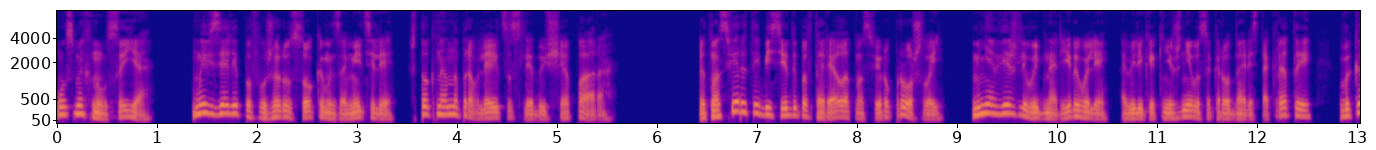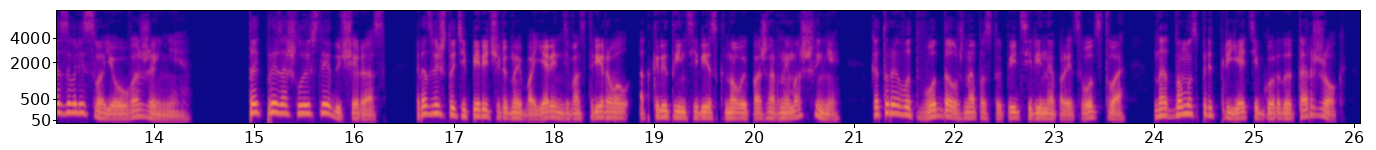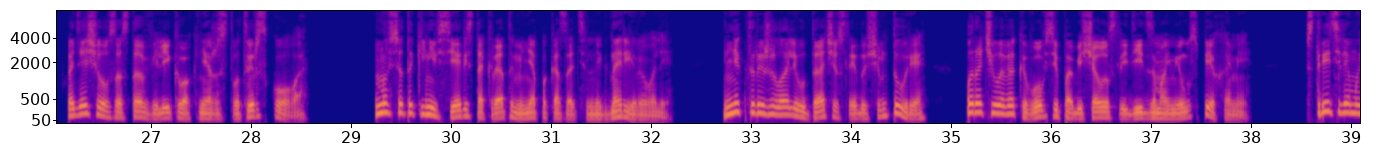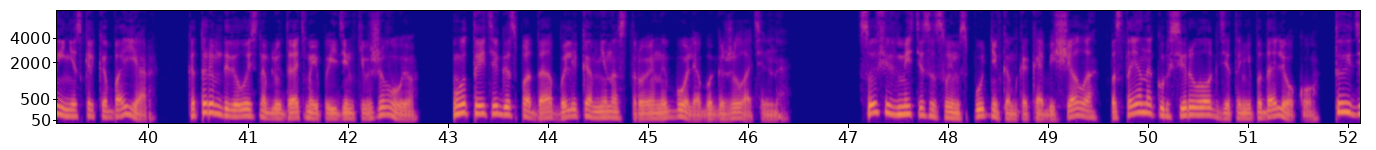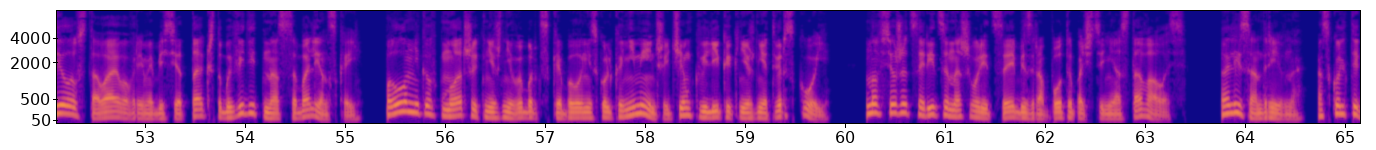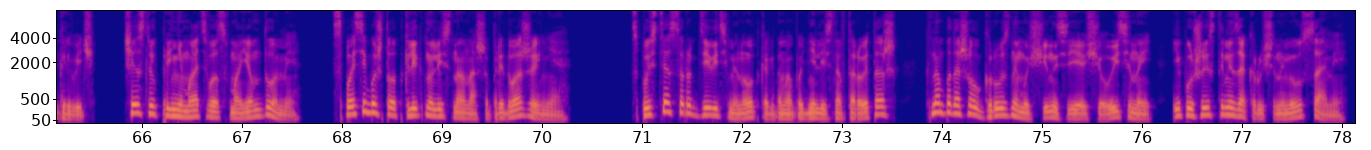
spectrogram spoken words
Усмехнулся я. Мы взяли по фужеру соком и заметили, что к нам направляется следующая пара. Атмосфера этой беседы повторяла атмосферу прошлой. Меня вежливо игнорировали, а великой княжне высокородные аристократы выказывали свое уважение. Так произошло и в следующий раз, разве что теперь очередной боярин демонстрировал открытый интерес к новой пожарной машине, которая вот-вот должна поступить в серийное производство на одном из предприятий города Торжок, входящего в состав Великого княжества Тверского. Но все-таки не все аристократы меня показательно игнорировали. Некоторые желали удачи в следующем туре, пара человек и вовсе пообещала следить за моими успехами. Встретили мы и несколько бояр, которым довелось наблюдать мои поединки вживую. Вот эти господа были ко мне настроены более благожелательно. Софи вместе со своим спутником, как и обещала, постоянно курсировала где-то неподалеку, то и дело вставая во время бесед так, чтобы видеть нас с Оболенской. Паломников к младшей княжне Выборгской было нисколько не меньше, чем к великой княжне Тверской, но все же царицы нашего лицея без работы почти не оставалось. «Алиса Андреевна, Аскольд Игоревич, счастлив принимать вас в моем доме. Спасибо, что откликнулись на наше предложение». Спустя 49 минут, когда мы поднялись на второй этаж, к нам подошел грузный мужчина, сияющий лысиной и пушистыми закрученными усами.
